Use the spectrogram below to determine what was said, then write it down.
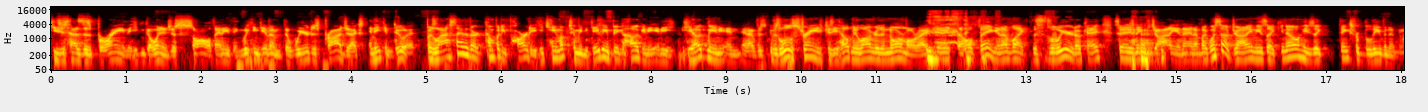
he just has this brain that he can go in and just solve anything. We can give him the weirdest projects and he can do it. But last night at our company party, he came up to me and he gave me a big hug and he, and he, he hugged me and, and, and I was, it was a little strange because he held me longer than normal, right? And the whole thing. And I'm like, this is weird. Okay. So his name's Johnny. And, and I'm like, what's up, Johnny? And he's like, you know, he's like, thanks for believing in me.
